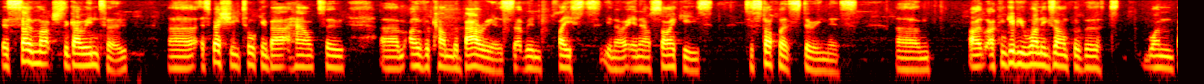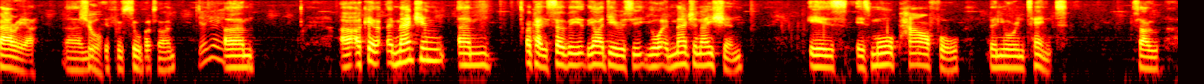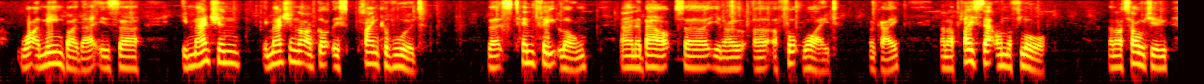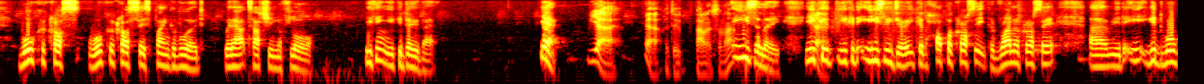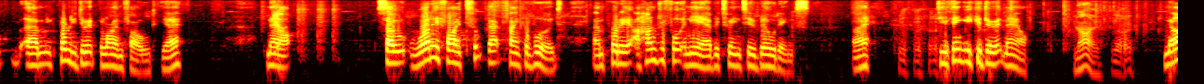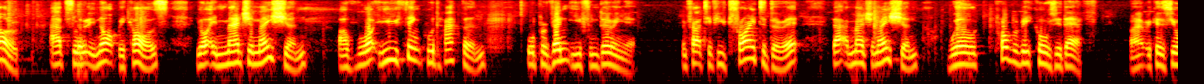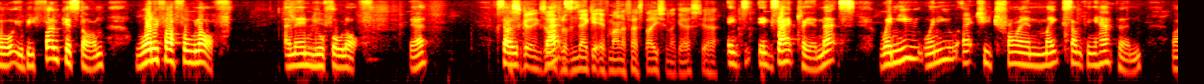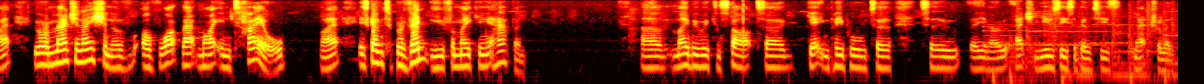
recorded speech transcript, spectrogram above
there's so much to go into, uh, especially talking about how to um, overcome the barriers that have been placed, you know, in our psyches to stop us doing this. Um, I, I, can give you one example of a, one barrier, um, sure. if we've still got time. Yeah, yeah, yeah. Um, uh, okay, imagine. Um, okay, so the the idea is that your imagination is is more powerful than your intent. So, what I mean by that is, uh, imagine imagine that I've got this plank of wood that's ten feet long and about uh, you know a, a foot wide. Okay, and I place that on the floor, and I told you walk across walk across this plank of wood without touching the floor. You think you could do that? Yeah. Yeah. Yeah, I do balance on that easily. You yeah. could you could easily do it. You could hop across it. You could run across it. Um, you'd you could walk. Um, you could probably do it blindfold. Yeah. Now, yeah. so what if I took that plank of wood and put it hundred foot in the air between two buildings? Right? do you think you could do it now? No. No. No, absolutely not, because your imagination of what you think would happen will prevent you from doing it. In fact, if you try to do it, that imagination will probably cause you death, right? Because you'll you'll be focused on what if I fall off, and then you'll fall off. Yeah. So that's a good example of negative manifestation, I guess. Yeah. Ex- exactly, and that's when you when you actually try and make something happen, right? Your imagination of of what that might entail, right, is going to prevent you from making it happen. Uh, maybe we can start uh, getting people to to you know actually use these abilities naturally.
